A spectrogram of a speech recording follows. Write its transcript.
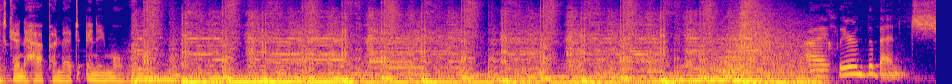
It can happen at any moment. I cleared the bench.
